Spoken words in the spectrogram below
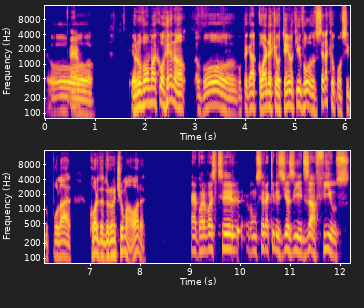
Eu, eu não vou mais correr, não. Eu vou, vou pegar a corda que eu tenho aqui. Vou, será que eu consigo pular corda durante uma hora? É, agora vai ser, vão ser aqueles dias de desafios.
